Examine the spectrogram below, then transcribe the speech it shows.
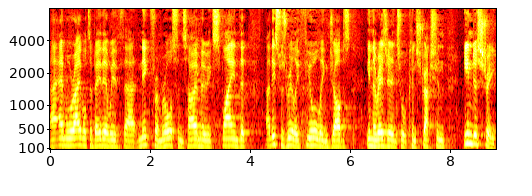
uh, and we were able to be there with uh, Nick from Rawson's Home, who explained that uh, this was really fueling jobs in the residential construction industry.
